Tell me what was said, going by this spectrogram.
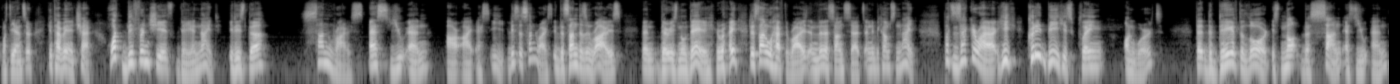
What's the answer? You can type it in the chat. What differentiates day and night? It is the sunrise. S U N R I S E. It is the sunrise. If the sun doesn't rise, then there is no day, right? The sun will have to rise and then the sun sets and it becomes night. But Zechariah, he could it be he's playing on words? That the day of the Lord is not the sun, S U N,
